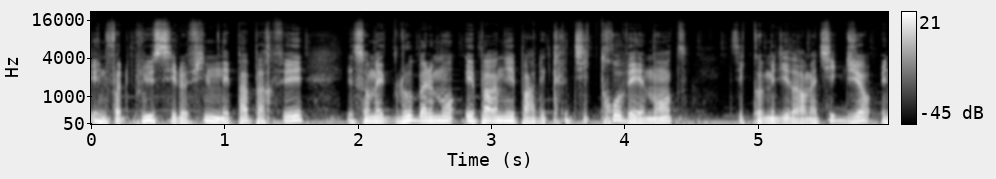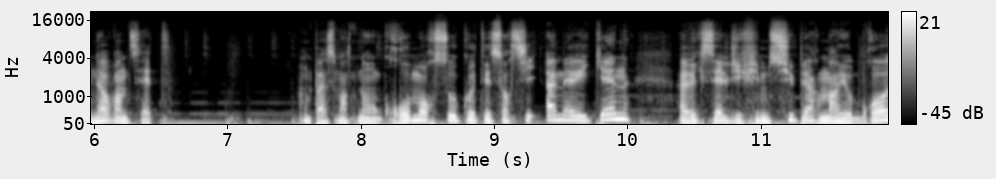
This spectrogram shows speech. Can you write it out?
Et une fois de plus, si le film n'est pas parfait, il s'en est globalement épargné par les critiques trop véhémentes. Ces comédies dramatiques durent 1h27. On passe maintenant au gros morceau côté sortie américaine, avec celle du film Super Mario Bros,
